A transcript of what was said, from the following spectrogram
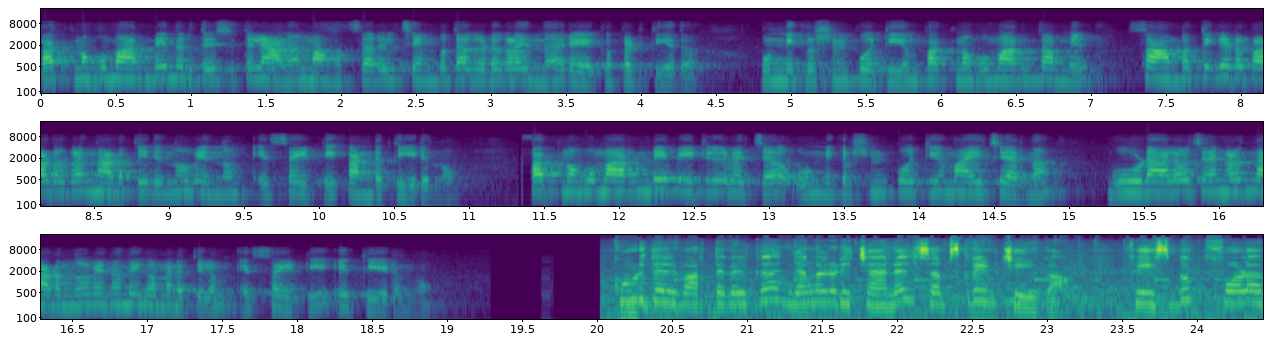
പത്മകുമാറിന്റെ നിർദ്ദേശത്തിലാണ് മഹസറിൽ ചെമ്പ് തകിടുകൾ എന്ന് രേഖപ്പെടുത്തിയത്. ഉണ്ണികൃഷ്ണൻ പോറ്റിയും പത്മകുമാറും തമ്മിൽ സാമ്പത്തിക ഇടപാടുകൾ നടത്തിയിരുന്നുവെന്നും എസ് ഐ ടി കണ്ടെത്തിയിരുന്നു. പത്മകുമാറിന്റെ വീട്ടിൽ വെച്ച് ഉണ്ണികൃഷ്ണൻ പോറ്റിയുമായി ചേർന്ന് ഗൂഢാലോചനകൾ നടന്നുവെന്ന നിഗമനത്തിലും എസ് ഐ ടി എത്തിയിരുന്നു. കൂടുതൽ വാർത്തകൾക്ക് ഞങ്ങളുടെ ചാനൽ സബ്സ്ക്രൈബ് ചെയ്യുക. Facebook follow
